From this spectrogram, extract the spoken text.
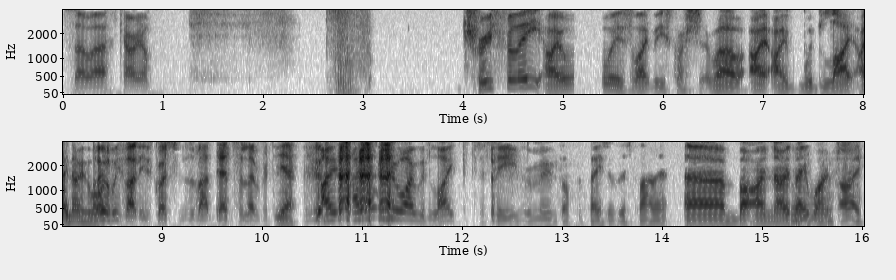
So uh, carry on. Truthfully, I always like these questions. Well, I, I would like. I know who. I I, always like these questions about dead celebrities. yeah, I, I know who I would like to see removed off the face of this planet. Um, but I know they won't die.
